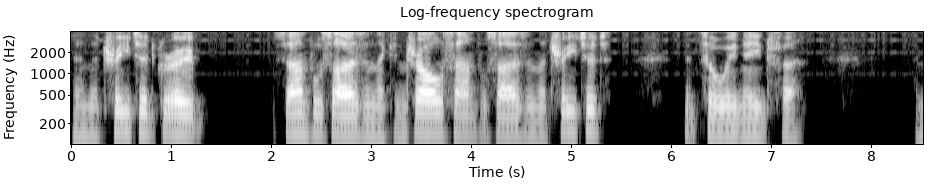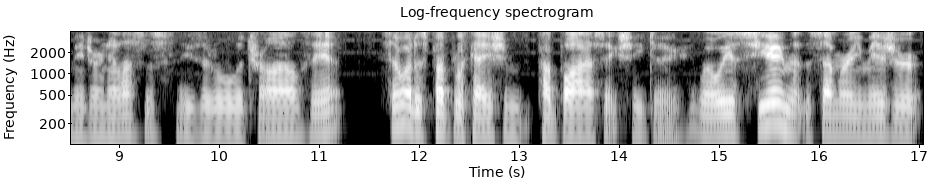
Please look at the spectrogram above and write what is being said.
in the treated group, sample size in the control, sample size in the treated. That's all we need for a meta-analysis. These are all the trials there. So what does publication pub bias actually do? Well, we assume that the summary measure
